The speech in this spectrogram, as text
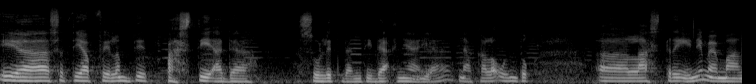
Iya, setiap film ti- pasti ada sulit dan tidaknya ya. Nah, kalau untuk eh, Lastri ini memang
